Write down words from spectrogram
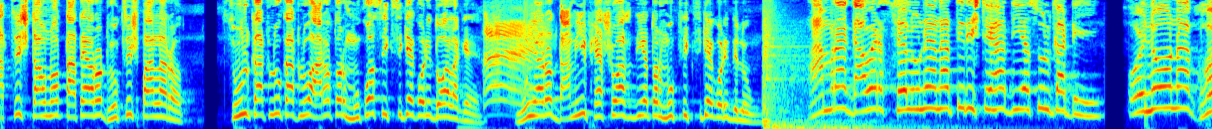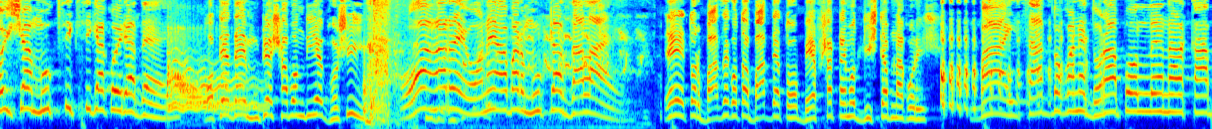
আছিস টাউনত তাতে আরও ঢুকছিস পার্লারত। চুল কাটলু কাটলু আরও তোর মুখ চিকচিকে করে দেওয়া লাগে। মুই আরও দামি ফেস ওয়াশ দিয়ে তোর মুখ চিকচিকে করে দিলুম। আমরা গাঁয়ের সেলুনে না তিরিশ টাকা দিয়ে চুল কাটি? ওইনো না ঘইসা মুখ সিকসিকা কইরা দেয়। ওতে দেয় মুঠে সাবন দিয়ে ঘষি। ও আরে অনে আবার মুখটা জ্বালায়। এ তোর বাজে কথা বাদ দে তো ব্যবসার টাইমত ডিস্টার্ব না করিস। ভাই চার দোকানে ধরা পড়লে না কাপ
